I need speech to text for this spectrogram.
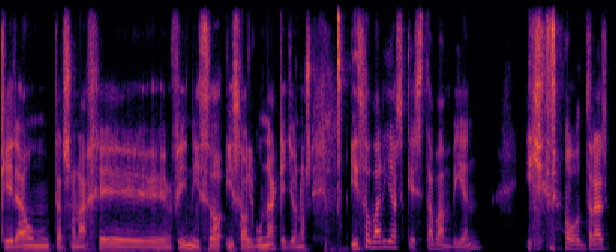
que, era un personaje, en fin, hizo, hizo alguna que yo no sé. Hizo varias que estaban bien, hizo otras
